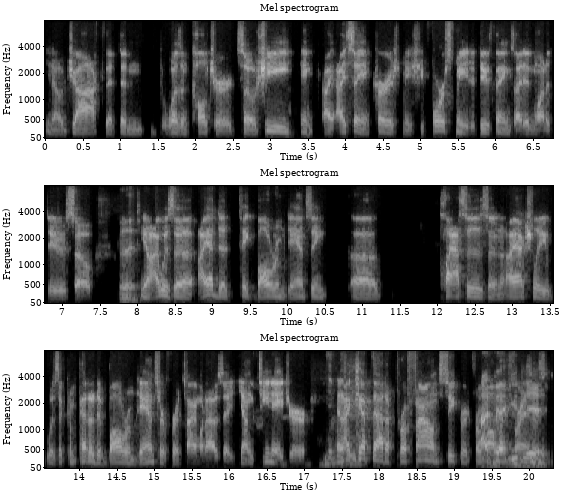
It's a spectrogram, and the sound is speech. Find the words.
you know, jock that didn't wasn't cultured. So she, I, I, say, encouraged me. She forced me to do things I didn't want to do. So, good. You know, I was a, I had to take ballroom dancing uh, classes, and I actually was a competitive ballroom dancer for a time when I was a young teenager, and I kept that a profound secret from I all my friends. Did.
